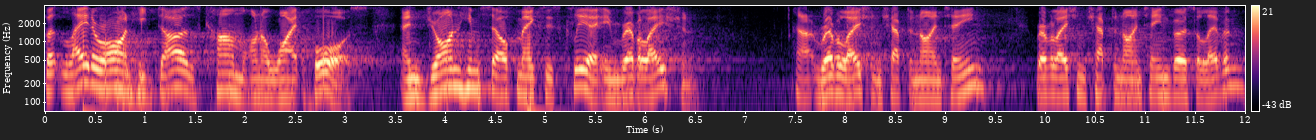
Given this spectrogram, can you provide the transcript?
But later on, he does come on a white horse. And John himself makes this clear in Revelation. Uh, Revelation chapter 19. Revelation chapter 19, verse 11.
